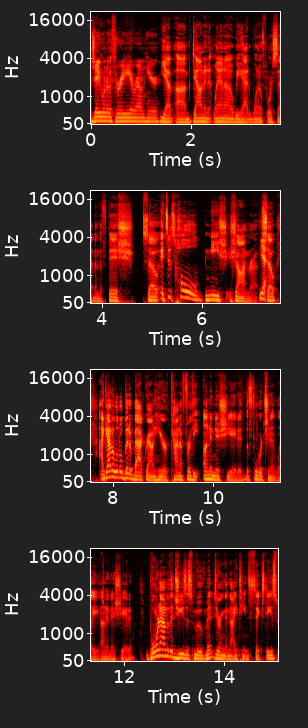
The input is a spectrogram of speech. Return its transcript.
J103 around here. Yep, um, down in Atlanta, we had 1047 The Fish. So it's this whole niche genre. Yeah. So I got a little bit of background here, kind of for the uninitiated, the fortunately uninitiated. Born out of the Jesus movement during the 1960s,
